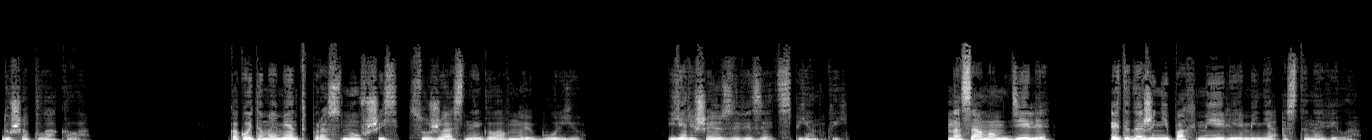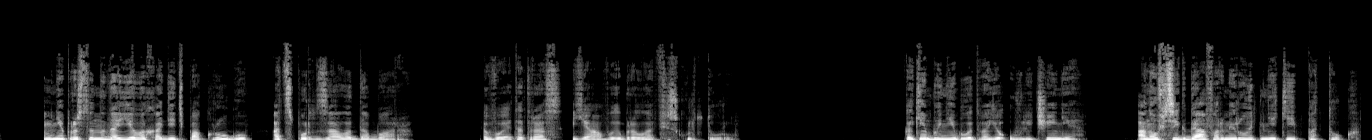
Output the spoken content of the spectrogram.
Душа плакала. В какой-то момент, проснувшись с ужасной головной болью, я решаю завязать с пьянкой. На самом деле, это даже не похмелье меня остановило. Мне просто надоело ходить по кругу от спортзала до бара. В этот раз я выбрала физкультуру. Каким бы ни было твое увлечение, оно всегда формирует некий поток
